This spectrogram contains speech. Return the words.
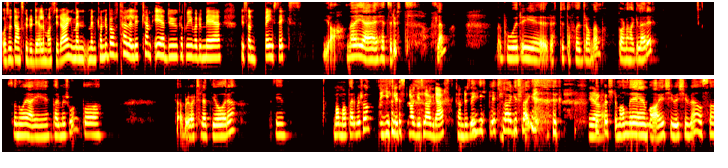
Og så Den skal du dele med oss i dag. Men, men, kan du bare fortelle litt hvem er du, hva driver du med? Litt sånn basics. Ja, nei, jeg heter Ruth Flem. Jeg bor i, rett utafor Drammen. Barnehagelærer. Så nå er jeg i permisjon på det blir hvert tredje året i mammapermisjon. Det gikk litt slag i slag der, kan du si? Det gikk litt slag i slag. ja. Fikk førstemann i mai 2020, og så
